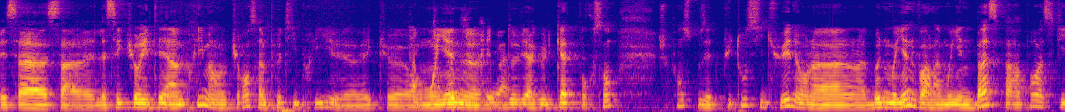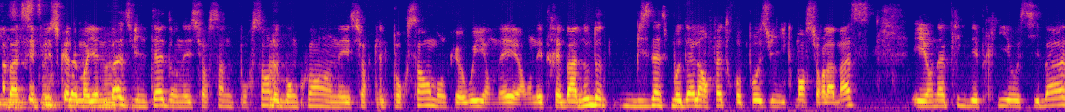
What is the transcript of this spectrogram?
Mais ça, ça, la sécurité a un prix, mais en l'occurrence un petit prix avec en moyenne 2,4% je pense que vous êtes plutôt situé dans la, bonne moyenne, voire la moyenne basse par rapport à ce qui ah bah, C'est plus que la moyenne basse. Vinted, on est sur 5%, le Bon Coin, on est sur 4%. Donc euh, oui, on est, on est très bas. Nous, notre business model, en fait, repose uniquement sur la masse. Et on applique des prix aussi bas.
